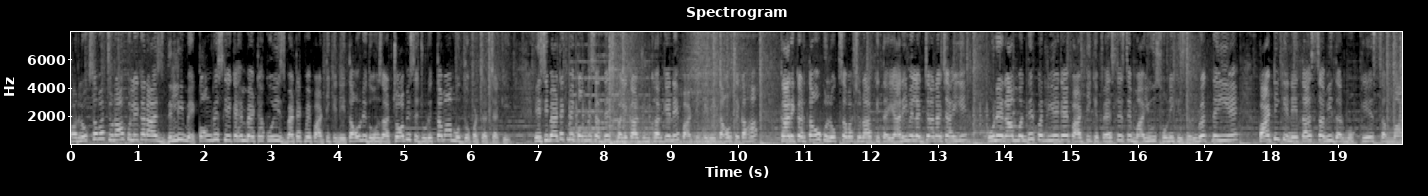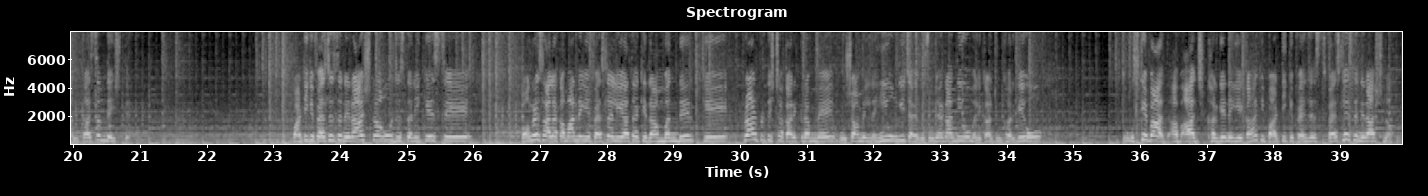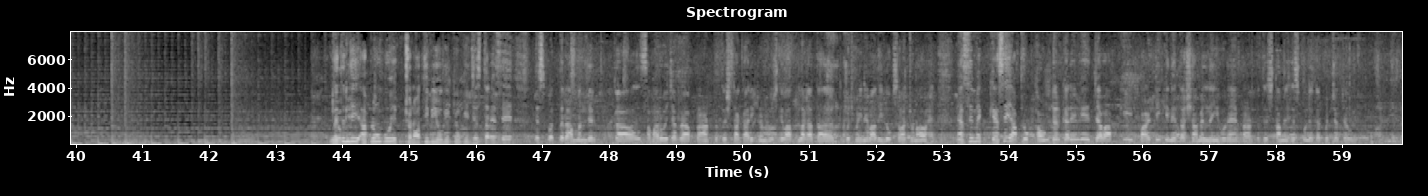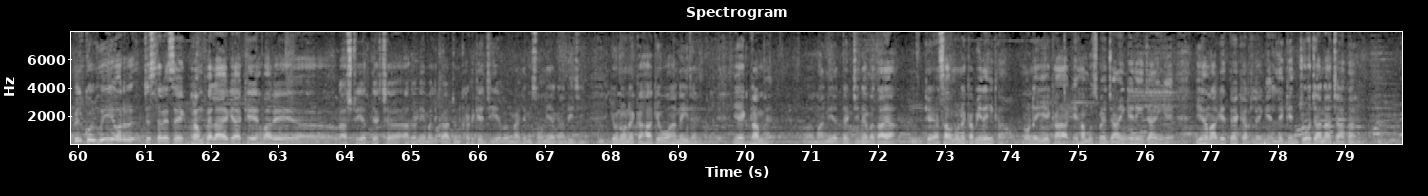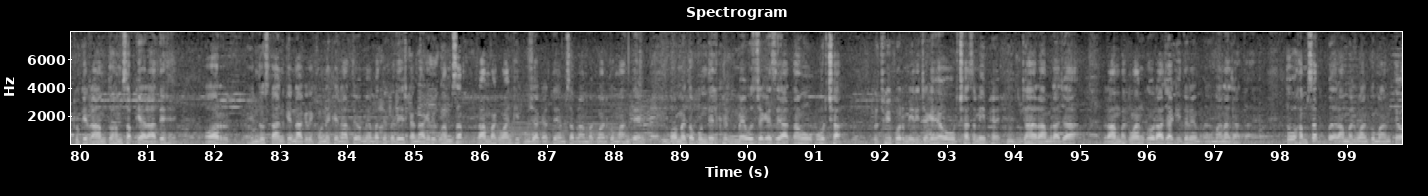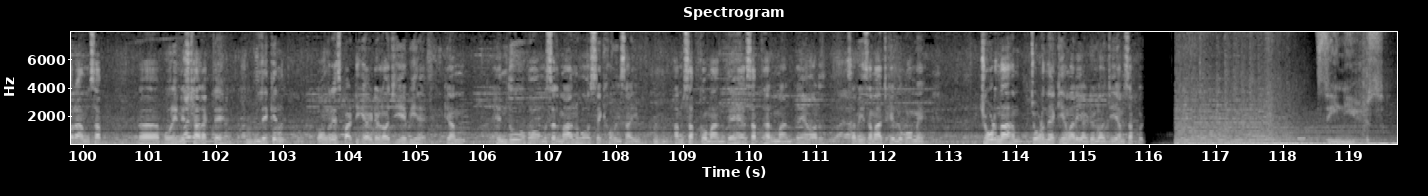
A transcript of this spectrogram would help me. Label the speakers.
Speaker 1: और लोकसभा चुनाव को लेकर आज दिल्ली में कांग्रेस की एक अहम बैठक हुई। इस बैठक में पार्टी के नेताओं ने 2024 से जुड़े तमाम मुद्दों पर चर्चा की। इसी बैठक में कांग्रेस अध्यक्ष मल्लिकार्जुन खड़गे ने पार्टी के नेताओं से कहा, कार्यकर्ताओं को लोकसभा चुनाव की तैयारी में लग जाना चाहिए। उन्हें राम मंदिर पर लिए गए पार्टी के फैसले से मायूस होने की ज़रूरत नहीं है। पार्टी के नेता सभी धर्मों के सम्मान का संदेश दें। पार्टी के फैसले से निराश ना हो, जिस तरीके से कांग्रेस आला कमान ने यह फैसला लिया था कि राम मंदिर के प्राण प्रतिष्ठा कार्यक्रम में वो शामिल नहीं होंगी, चाहे वो सोनिया गांधी हो, मल्लिकार्जुन खड़गे हो। तो उसके बाद, अब आज खड़गे ने यह कहा कि पार्टी के फैसले से निराश ना हो।
Speaker 2: नितिन जी आप लोगों को एक चुनौती भी होगी क्योंकि जिस तरह से इस वक्त राम मंदिर का समारोह चल रहा प्राण प्रतिष्ठा कार्यक्रम है उसके बाद लगातार कुछ महीने बाद ही लोकसभा चुनाव है। ऐसे में कैसे आप लोग काउंटर करेंगे जब आपकी पार्टी के नेता शामिल नहीं हो रहे हैं प्राण प्रतिष्ठा में? इसको लेकर कुछ चर्चा हुई?
Speaker 3: बिल्कुल हुई और जिस तरह से एक भ्रम फैलाया गया कि हमारे राष्ट्रीय अध्यक्ष आदरणीय मल्लिकार्जुन खड़गे जी एवं मैडम सोनिया गांधी जी कि उन्होंने कहा कि वो वहाँ नहीं जाएँगे। ये एक भ्रम है। माननीय अध्यक्ष जी ने बताया कि ऐसा उन्होंने कभी नहीं कहा। उन्होंने ये कहा कि हम उसमें जाएँगे, नहीं जाएँगे, ये हम आगे तय कर लेंगे, लेकिन जो जाना चाहता है, क्योंकि राम तो हम सब के आराध्य हैं और हिंदुस्तान के नागरिक होने के नाते और मैं, मध्य प्रदेश का नागरिक हूँ हम सब राम भगवान की पूजा करते हैं, हम सब राम भगवान को मानते हैं। और मैं तो बुंदेलखंड में उस जगह से आता हूँ, ओरछा। पृथ्वीपुर मेरी जगह है, ओरछा समीप है, जहाँ राम राजा, राम भगवान को राजा की तरह माना जाता है। तो हम सब राम भगवान को मानते हैं और हम सब पूरी निष्ठा रखते हैं। लेकिन कांग्रेस पार्टी की आइडियोलॉजी ये भी है कि हम हिंदू हो, मुसलमान हो, सिख हो, ईसाई हो, हम सबको मानते हैं, सब धर्म मानते हैं और सभी समाज के लोगों में जोड़ना हम, जोड़ने की हमारी आइडियोलॉजी हम सबको न्यूज़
